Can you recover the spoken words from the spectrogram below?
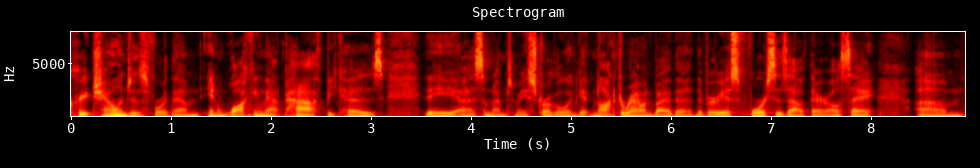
create challenges for them in walking that path because they uh, sometimes may struggle and get knocked around by the the various forces out there. I'll say um,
